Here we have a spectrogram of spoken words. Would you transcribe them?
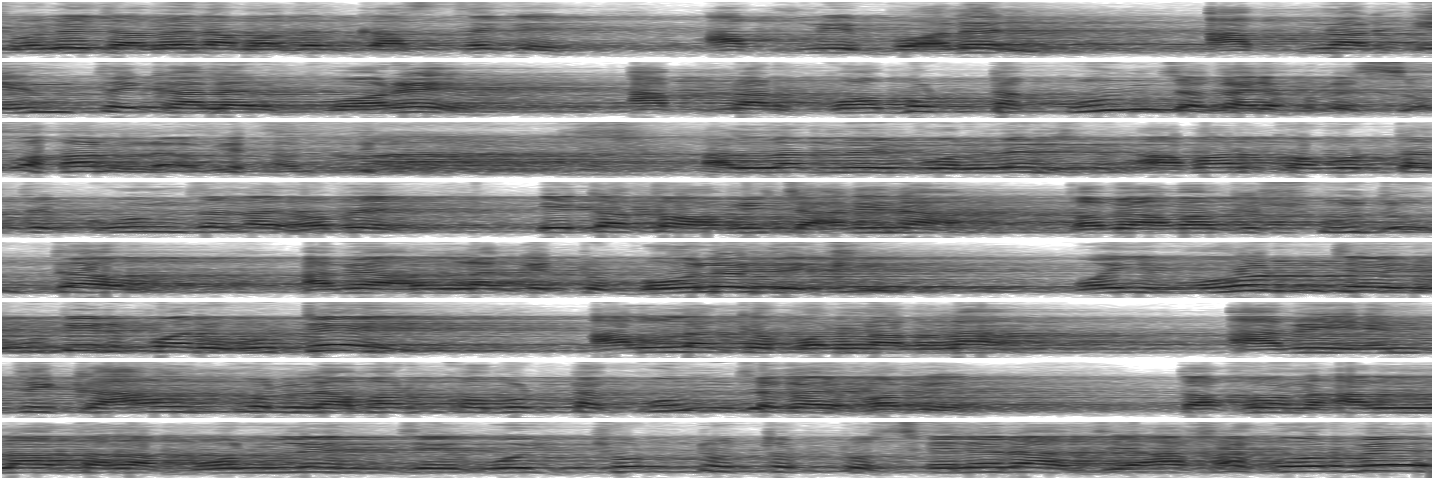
চলে যাবেন আমাদের কাছ থেকে। আপনি বলেন, আপনার এন্তেকালের পরে আপনার কবরটা কোন জায়গায় হবে। আল্লাহ নবী বললেন, আমার কবরটা যে কোন জায়গায় হবে, এটা তো আমি জানি না। তবে আমাকে সুযোগ দাও, আমি আল্লাহকে একটু বলে দেখি। ওই মুহূর্তে, ওই উটির পরে উঠেই আল্লাহকে বলেন, আল্লাহ আমি এন্তিকাল করলে আমার কবরটা কোন জায়গায় হবে? তখন আল্লাহ তালা বললেন যে, ওই ছোট্ট ছোট্ট ছেলেরা যে আশা করবে,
